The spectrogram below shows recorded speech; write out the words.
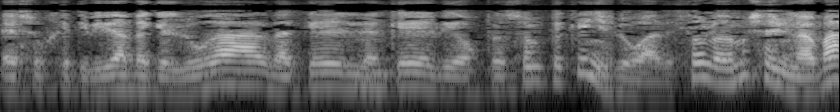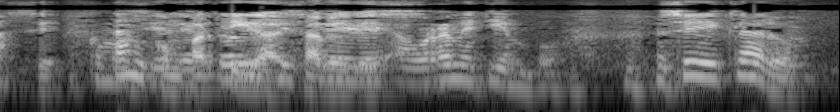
eh, subjetividad de aquel lugar, de aquel, de aquel, digamos, pero son pequeños lugares. Todo lo demás hay una base tan si compartida de saberes. Ahorrame tiempo. Sí, claro.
